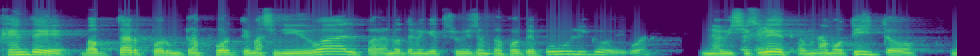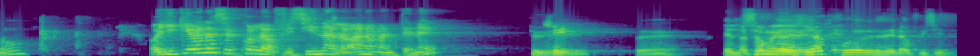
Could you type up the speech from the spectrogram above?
gente va a optar por un transporte más individual para no tener que subirse a un transporte público y bueno, una bicicleta, una motito, ¿no? Oye, ¿qué van a hacer con la oficina? ¿La van a mantener? Sí. sí. El Zoom de ayer fue desde la oficina.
